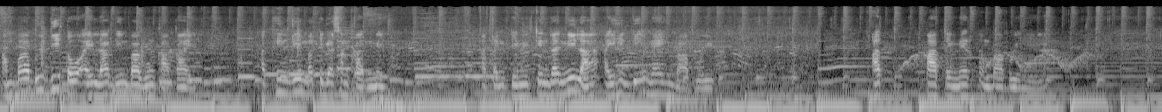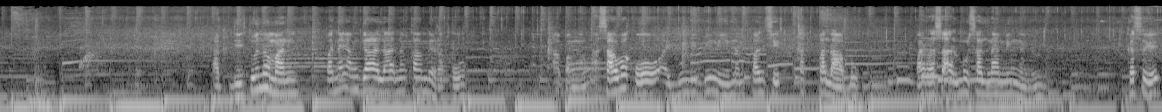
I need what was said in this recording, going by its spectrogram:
Ang baboy dito ay laging bagong katay at hindi matigas ang karne. At ang tinitinda nila ay hindi na yung baboy. At patimer ang baboy nila. At dito naman, panay ang gala ng camera ko. Habang ang asawa ko ay bumibili ng pansit at palabok para sa almusal namin ngayon. Kasi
